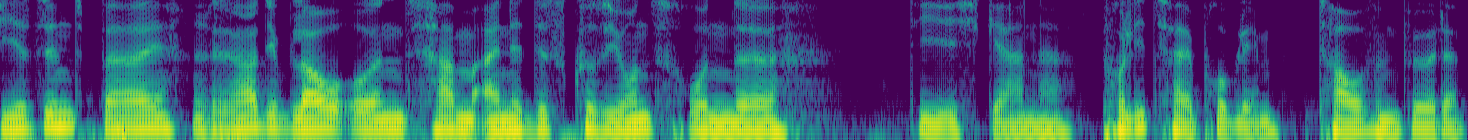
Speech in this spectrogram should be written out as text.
Wir sind bei Radio Blau und haben eine Diskussionsrunde, die ich gerne Polizeiproblem taufen würde.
